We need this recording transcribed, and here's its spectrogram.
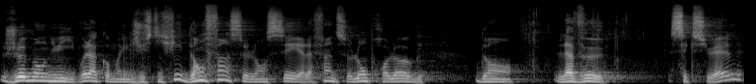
Je m'ennuie, voilà comment il justifie d'enfin se lancer à la fin de ce long prologue dans l'aveu sexuel.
